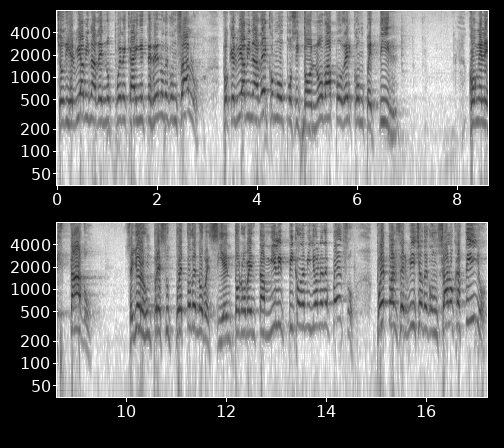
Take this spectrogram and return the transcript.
Yo dije, Luis Abinader no puede caer en el terreno de Gonzalo, porque Luis Abinader como opositor no va a poder competir con el Estado. Señores, un presupuesto de 990 mil y pico de millones de pesos puesto al servicio de Gonzalo Castillo.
